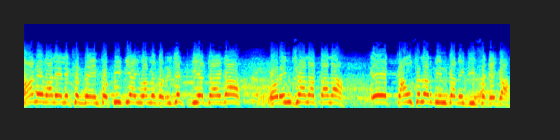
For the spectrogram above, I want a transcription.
आने वाले इलेक्शन में इनको पीटीआई वालों को रिजेक्ट किया जाएगा और इंशाल्लाह ताला एक काउंसलर भी इनका नहीं जीत सकेगा।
